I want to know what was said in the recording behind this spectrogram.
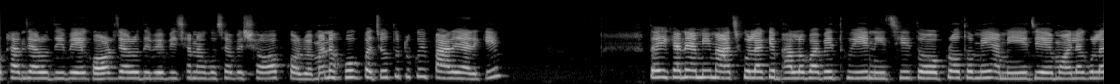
উঠান ঝাড়ু দিবে, ঘর ঝাড়ু দিবে, বিছানা গোছাবে, সব করবে মানে হোক বা যতটুকুই পারে আর কি। তো এখানে আমি মাছগুলাকে ভালোভাবে ধুয়ে নিয়েছি। তো প্রথমে আমি যে ময়লাগুলা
